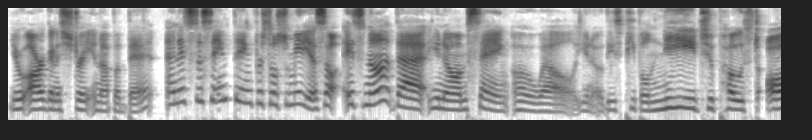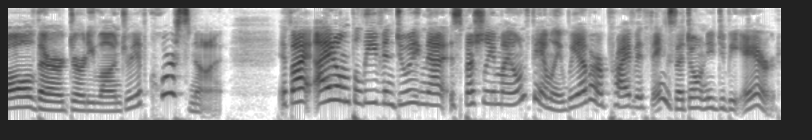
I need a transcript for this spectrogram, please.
You are going to straighten up a bit. And it's the same thing for social media. So it's not that, you know, I'm saying, oh, well, you know, these people need to post all their dirty laundry. Of course not. If I, I don't believe in doing that, especially in my own family, we have our private things that don't need to be aired.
